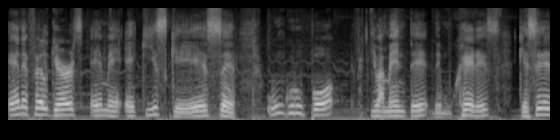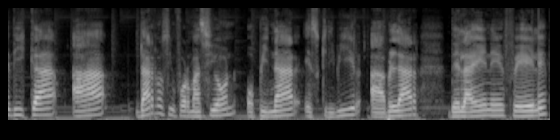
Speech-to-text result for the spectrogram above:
NFL Girls MX, que es eh, un grupo efectivamente de mujeres que se dedica a darnos información, opinar, escribir, hablar de la NFL,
